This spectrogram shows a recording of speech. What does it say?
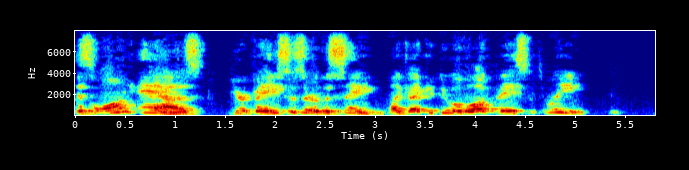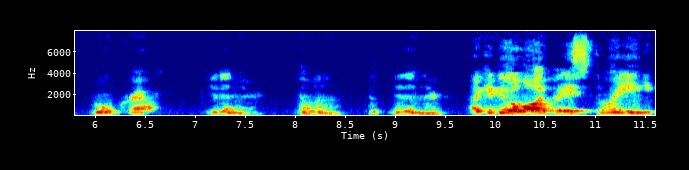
as long as your bases are the same, like I could do a log base 3. Oh, crap. Get in there. Come on. Get in there. I could do a log base 3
